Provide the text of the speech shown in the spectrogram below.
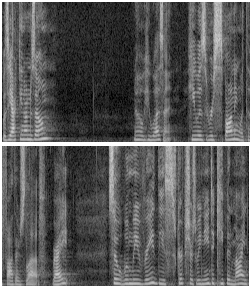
Was he acting on his own? No, he wasn't. He was responding with the Father's love, right? So when we read these scriptures, we need to keep in mind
